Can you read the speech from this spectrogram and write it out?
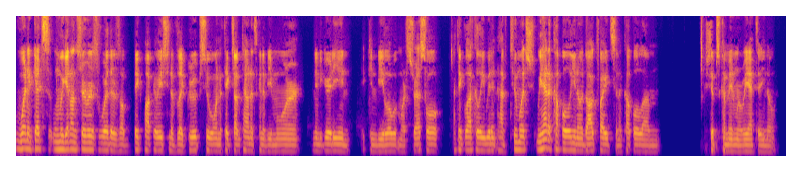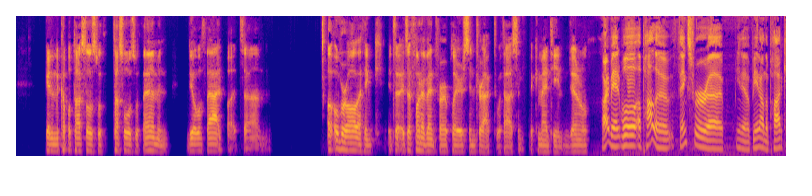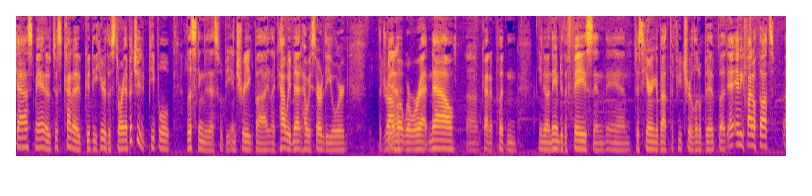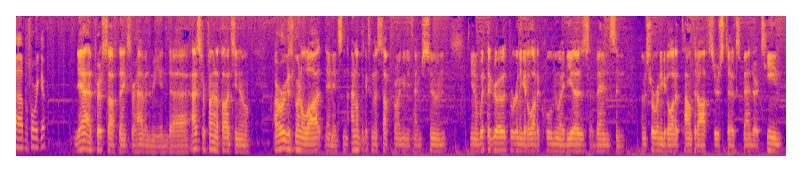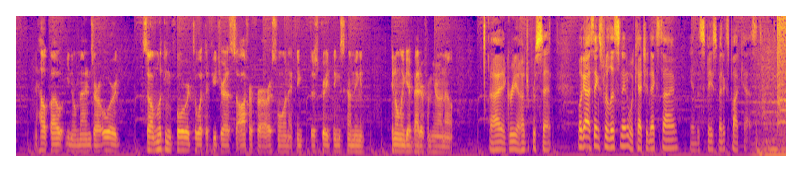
when it gets when we get on servers where there's a big population of like groups who want to take Jumptown, it's going to be more nitty gritty and it can be a little bit more stressful. I think luckily we didn't have too much. We had a couple, you know, dogfights and a couple um, ships come in where we had to, you know, get in a couple tussles with tussles with them and deal with that. But um, overall, I think it's a it's a fun event for our players to interact with us and the command team in general. All right, man. Well, Apollo, thanks for uh, you know being on the podcast, man. It was just kind of good to hear the story. I bet you people listening to this would be intrigued by like how we met, how we started the org, the drama, yeah. where we're at now, um, kind of putting you know a name to the face, and and just hearing about the future a little bit. But any final thoughts uh, before we go? Yeah, and first off, thanks for having me. And uh, as for final thoughts, you know, our org is growing a lot, and it's I don't think it's going to stop growing anytime soon you know, with the growth, we're going to get a lot of cool new ideas, events, and I'm sure we're going to get a lot of talented officers to expand our team and help out, you know, manage our org. So I'm looking forward to what the future has to offer for RS1. I think there's great things coming and can only get better from here on out. I agree 100%. Well, guys, thanks for listening. We'll catch you next time in the Space Medics podcast.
